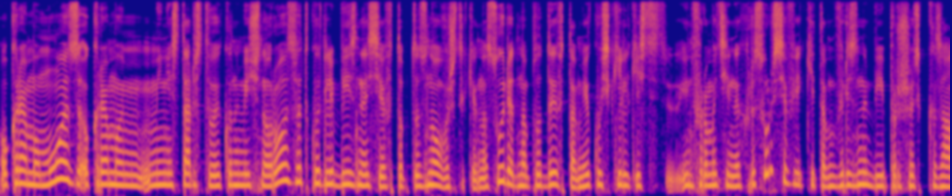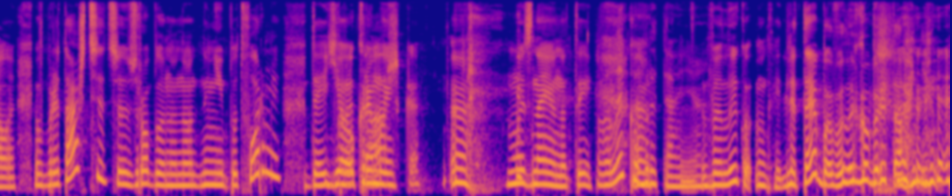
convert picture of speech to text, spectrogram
окремо МОЗ, окремо Міністерство економічного розвитку для бізнесів. Тобто, знову ж таки, у нас уряд наплодив там якусь кількість інформаційних ресурсів, які там в різнобій про щось казали. В бритажці це зроблено на одній платформі, де є окремий. Бриташка. Е, Ми з нею на ти. Великобританія. Велико окей, для тебе Великобританія.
